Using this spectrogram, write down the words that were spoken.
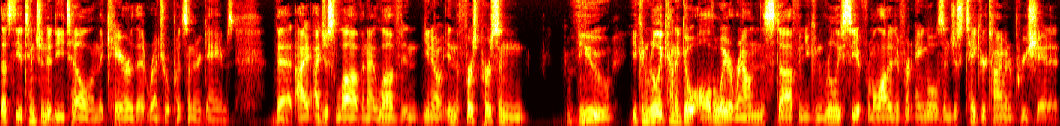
that's the attention to detail and the care that Retro puts in their games that I I just love, and I love in you know in the first person view you can really kind of go all the way around this stuff and you can really see it from a lot of different angles and just take your time and appreciate it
